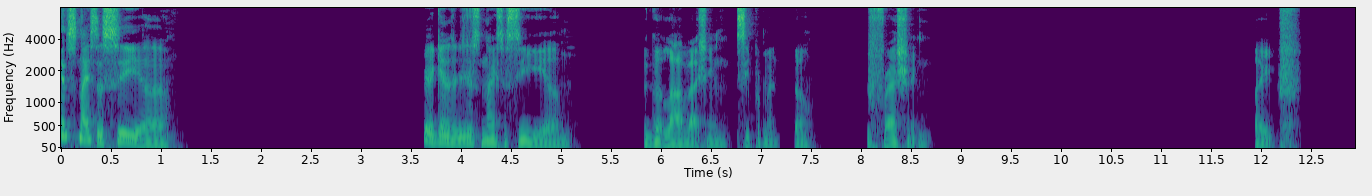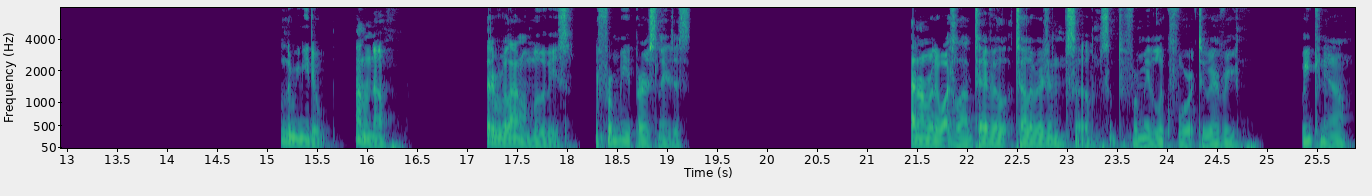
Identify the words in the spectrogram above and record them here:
It's nice to see. Uh, again, it's just nice to see um, a good live action Superman show, refreshing. Like, something we need to I don't know. Instead of relying on movies. And for me personally, just I don't really watch a lot of te- television, so something for me to look forward to every week now.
